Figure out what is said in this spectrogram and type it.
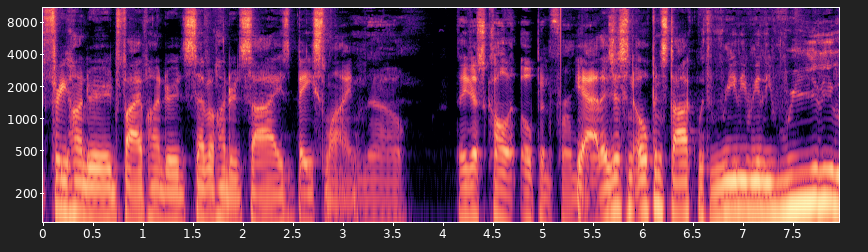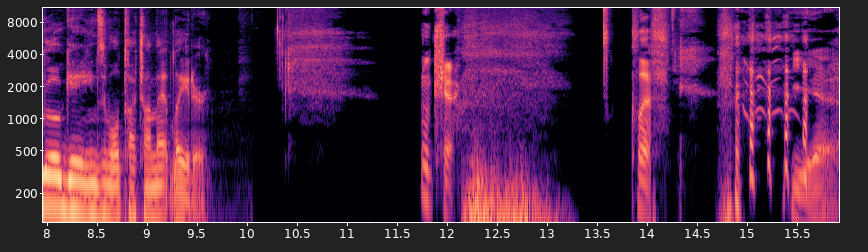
300, 500, 700 size baseline. no. They just call it open firmware. Yeah, there's just an open stock with really, really, really low gains, and we'll touch on that later. Okay, Cliff. yeah.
